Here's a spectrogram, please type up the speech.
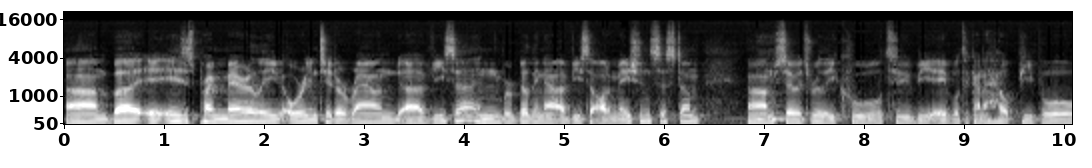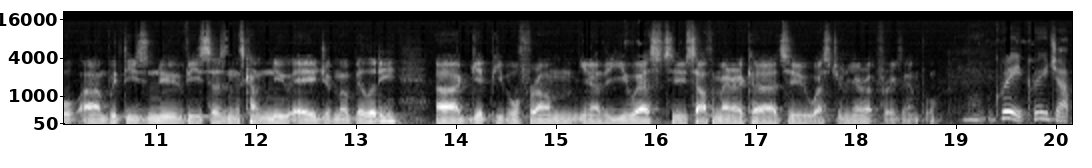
Um, but it is primarily oriented around uh, Visa, and we're building out a Visa automation system. Um, so it's really cool to be able to kind of help people um, with these new visas in this kind of new age of mobility, uh, get people from you know the U.S. to South America to Western Europe, for example. Great, great job.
